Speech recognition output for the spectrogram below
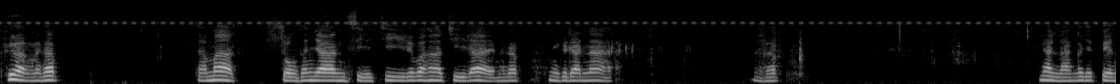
เครื่องนะครับ สามารถส่งสัญญาณ 4G หรือว่า 5G ได้นะครับ นี่คือด้านหน้านะครับ ด้านหลังก็จะเป็น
